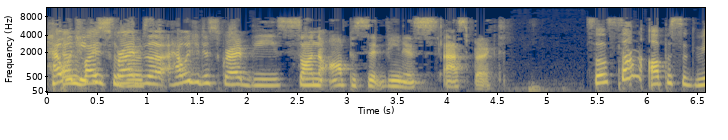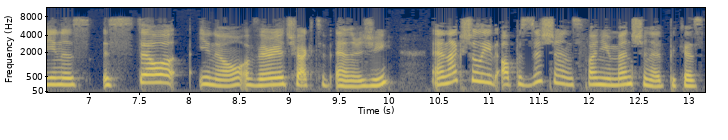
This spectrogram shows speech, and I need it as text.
How would And you describe versa. the How would you describe the Sun opposite Venus aspect? So Sun opposite Venus is still, you know, a very attractive energy. And actually the opposition is fun you mention it because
